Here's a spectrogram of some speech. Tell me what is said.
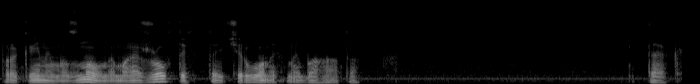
Прокинемо. Знову немає жовтих, та й червоних небагато. Так,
